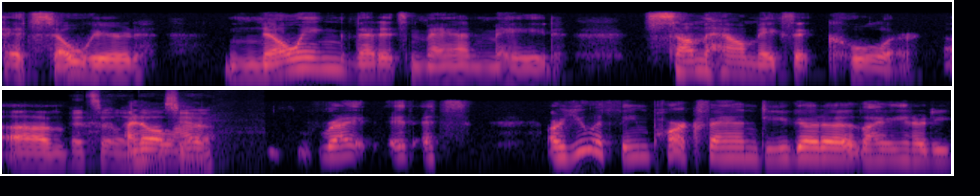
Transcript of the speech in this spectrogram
it's so weird knowing that it's man-made somehow makes it cooler. Um, it certainly I know does, a lot yeah. of right. It, it's. Are you a theme park fan? Do you go to like you know? Do you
